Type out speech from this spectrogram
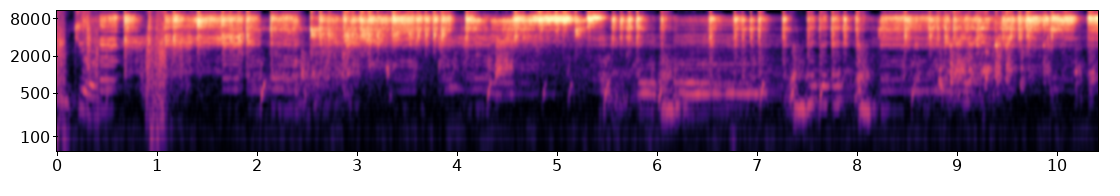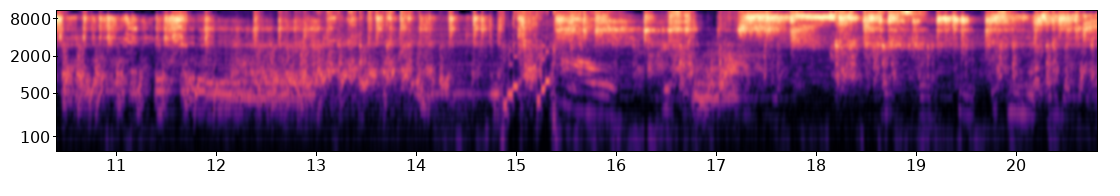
Thank you. Thank you. Yes.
